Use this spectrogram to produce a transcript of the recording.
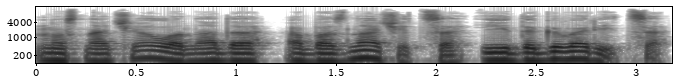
«Но сначала надо обозначиться и договориться.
